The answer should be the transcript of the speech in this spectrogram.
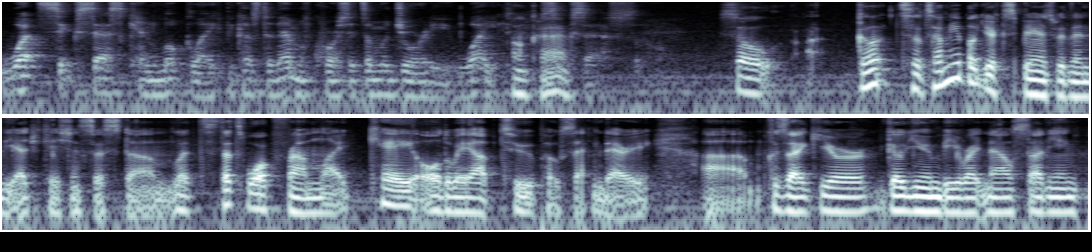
what success can look like. Because to them, of course, it's a majority white Okay. success. So. So, go. So, tell me about your experience within the education system. Let's let's walk from like K all the way up to post secondary, because like you're go UNB right now studying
